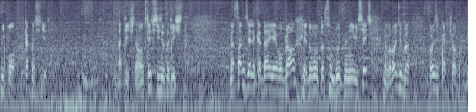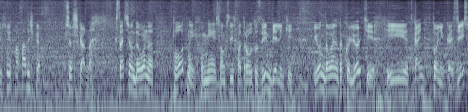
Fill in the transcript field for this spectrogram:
неплохо. Как он сидит? Отлично. Он, кстати, сидит отлично. На самом деле, когда я его брал, я думал, то, что он будет на ней висеть, но вроде бы, вроде как четко. Вишней посадочка, все шикарно. Кстати, он довольно плотный. У меня есть лонгслив от Road to Dream, беленький. И он довольно такой легкий, и ткань тоненькая. Здесь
